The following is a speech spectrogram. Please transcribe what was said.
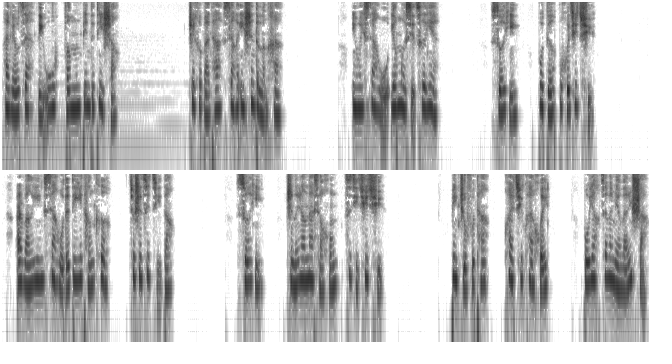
还留在里屋房门边的地上。这可把她吓了一身的冷汗。因为下午要默写测验，所以不得不回去取。而王英下午的第一堂课就是自己的，所以。只能让那小红自己去取。并嘱咐他快去快回，不要在外面玩耍。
